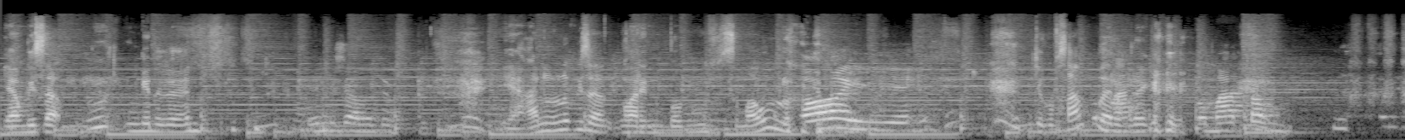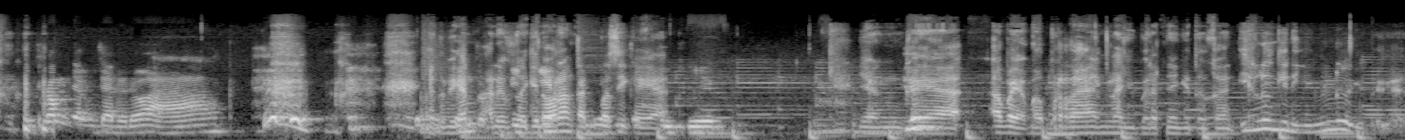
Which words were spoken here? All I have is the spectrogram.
yang bisa mm, gitu kan. ini bisa betul Ya kan lu bisa ngeluarin bom semau lu. oh iya Cukup sabar Ma- mereka. tomatom kan bercanda doang Ya, tapi kan ada sebagian orang kan pasti kayak yang kayak apa ya baperan lah ibaratnya gitu kan. Ih lu gini gini lu gitu kan.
